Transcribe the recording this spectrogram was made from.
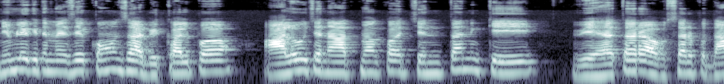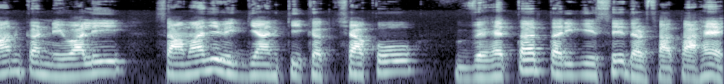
निम्नलिखित में से कौन सा विकल्प आलोचनात्मक चिंतन के बेहतर अवसर प्रदान करने वाली सामाजिक विज्ञान की कक्षा को बेहतर तरीके से दर्शाता है।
